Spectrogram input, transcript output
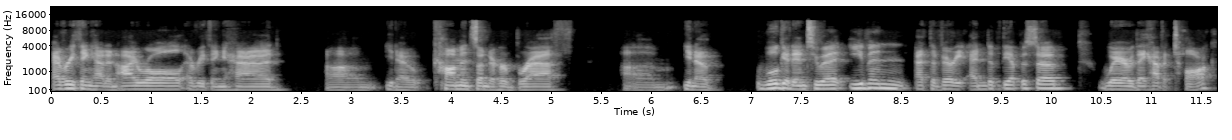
everything had an eye roll, everything had, um, you know, comments under her breath. Um, you know, we'll get into it. Even at the very end of the episode, where they have a talk,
